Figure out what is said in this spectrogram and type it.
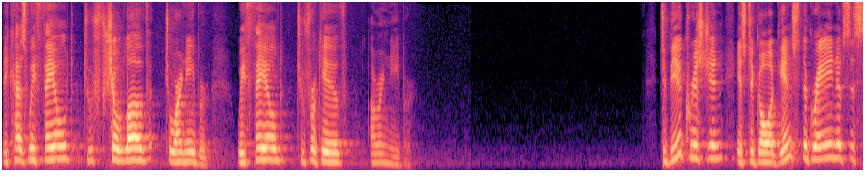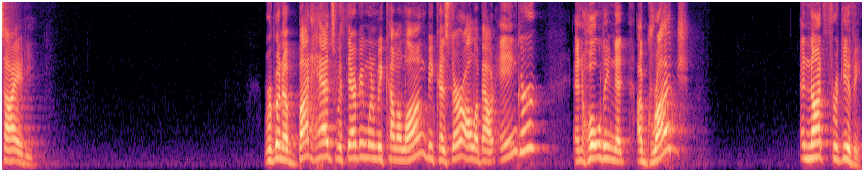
because we failed to show love to our neighbor. We failed to forgive our neighbor. To be a Christian is to go against the grain of society. We're going to butt heads with everyone we come along because they're all about anger and holding a grudge and not forgiving.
